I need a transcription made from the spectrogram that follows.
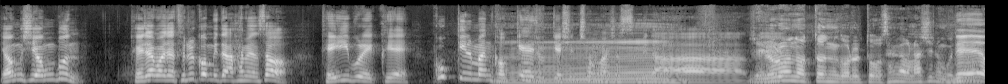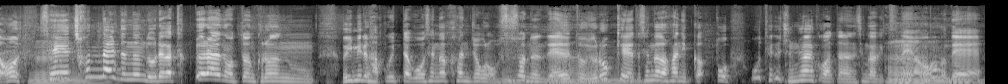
0시 0분 되자마자 들을 겁니다 하면서 데이브레이크의 꽃길만 걷게 해줄게 신청하셨습니다. 이제 이런 어떤 거를 또 생각을 하시는군요. 네, 어, 새해 첫날 듣는 노래가 특별한 어떤 그런 의미를 갖고 있다고 생각한 적은 없었었는데 또 이렇게 또 생각을 하니까 또 어, 되게 중요할 것 같다는 생각이 드네요. 네,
